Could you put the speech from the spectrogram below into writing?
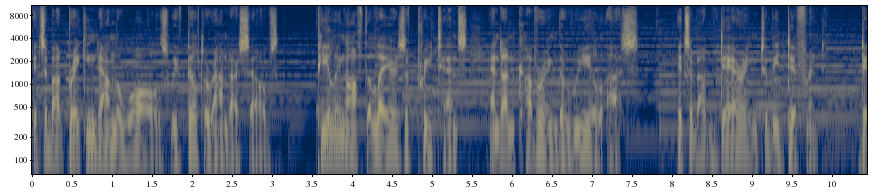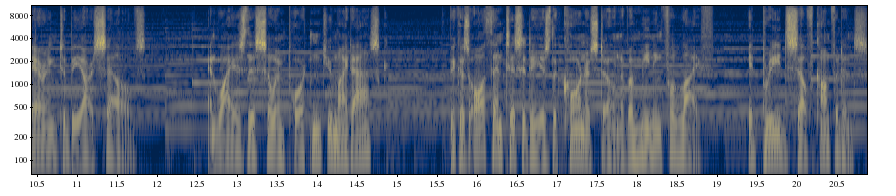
It's about breaking down the walls we've built around ourselves, peeling off the layers of pretense and uncovering the real us. It's about daring to be different, daring to be ourselves. And why is this so important, you might ask? Because authenticity is the cornerstone of a meaningful life. It breeds self-confidence,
